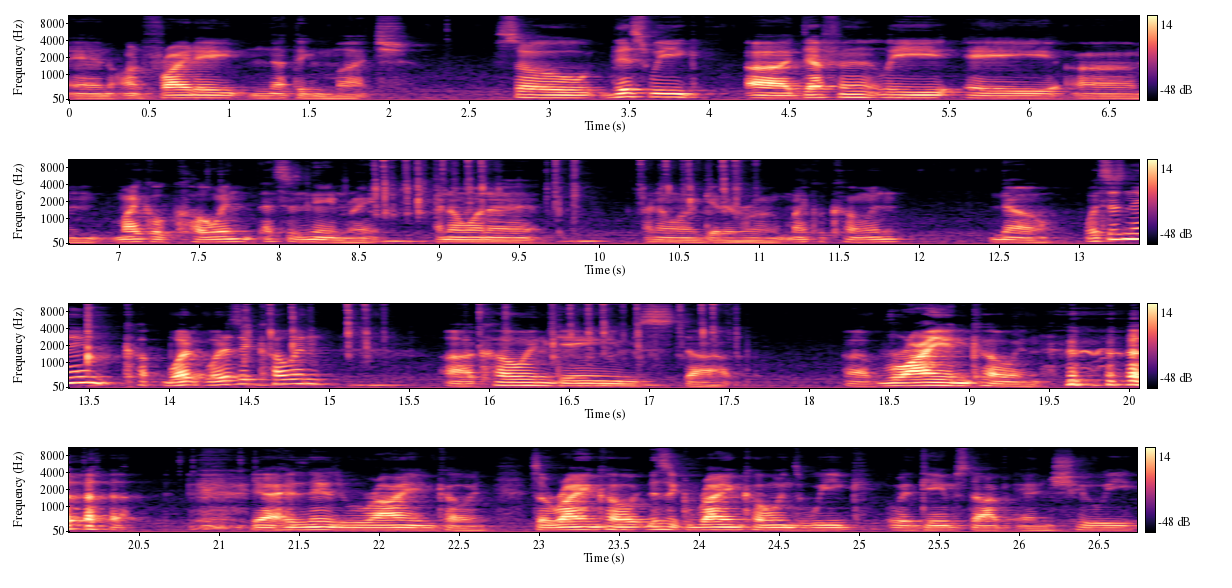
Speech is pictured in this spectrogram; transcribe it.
and on Friday, nothing much. So this week, uh, definitely a um, Michael Cohen. That's his name, right? I don't want to. I don't want to get it wrong. Michael Cohen. No. What's his name? Co- what What is it? Cohen. Uh, Cohen GameStop. Uh, Ryan Cohen. yeah, his name is Ryan Cohen. So Ryan Cohen, this is Ryan Cohen's week with GameStop and Chewy,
